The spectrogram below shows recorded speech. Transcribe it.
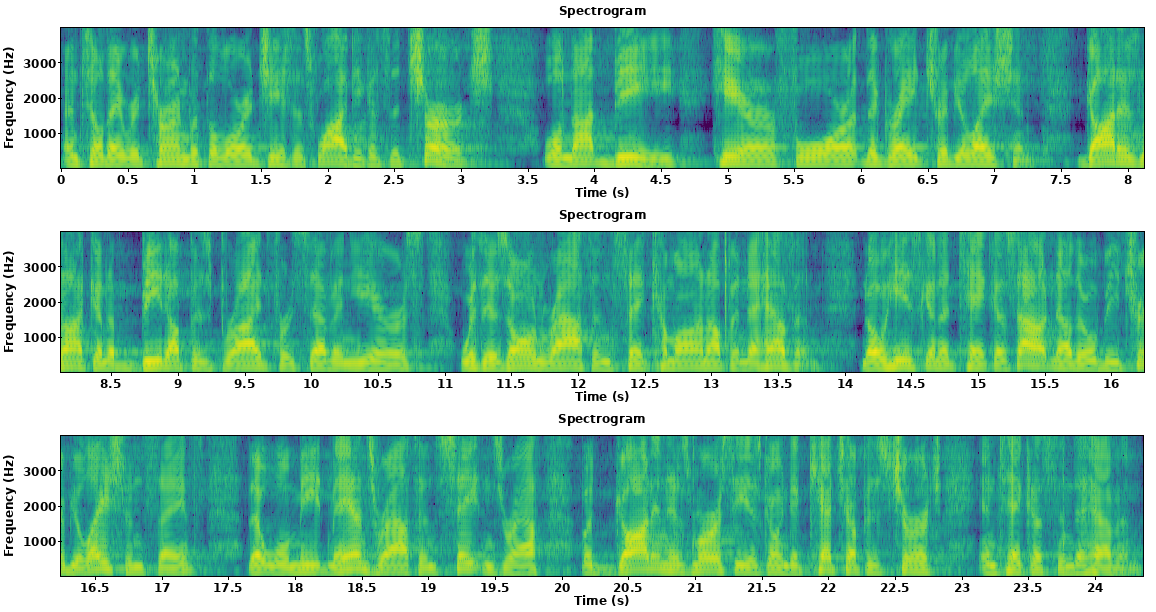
until they return with the Lord Jesus. Why? Because the church will not be here for the great tribulation. God is not going to beat up his bride for seven years with his own wrath and say, Come on up into heaven. No, he's going to take us out. Now, there will be tribulation saints that will meet man's wrath and Satan's wrath, but God in his mercy is going to catch up his church and take us into heaven.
